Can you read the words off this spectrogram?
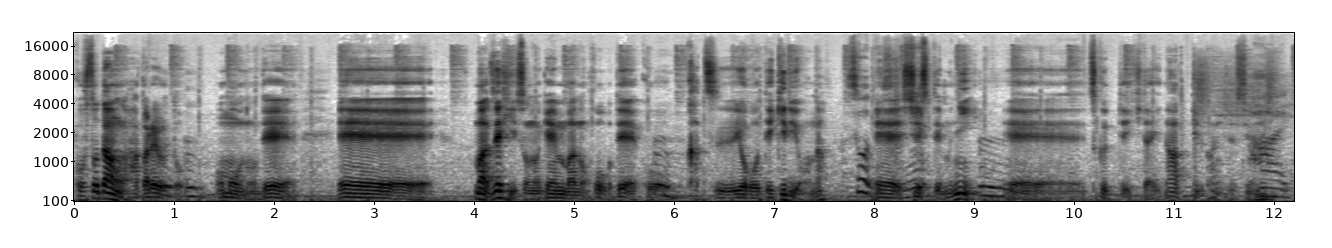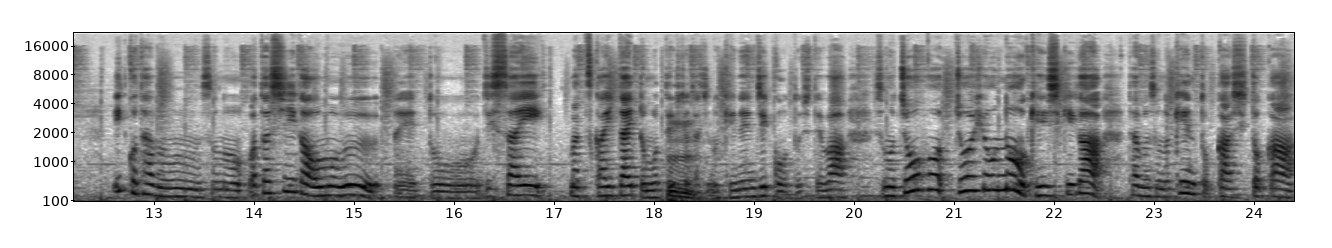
コストダウンが図れると思うので、えーまあ、ぜひその現場の方でこう活用できるような、そうえシステムに、うん。えー作っていきたいなっていう感じですよね。はい一個多分その私が思う、えー、と実際、まあ、使いたいと思っている人たちの懸念事項としては、その情報帳票の形式が多分その県とか市とか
